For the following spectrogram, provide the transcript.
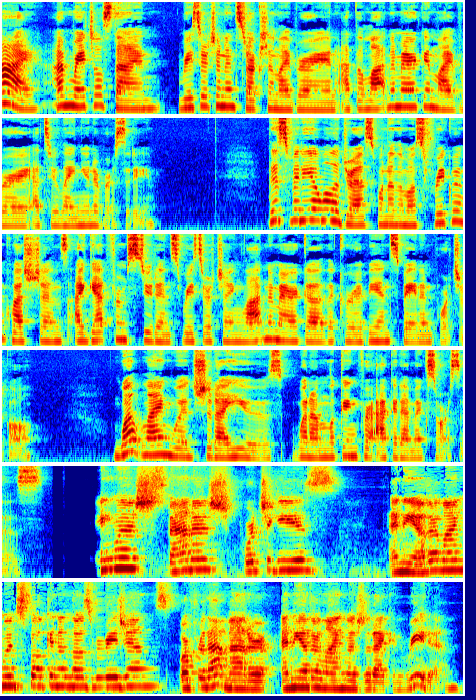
Hi, I'm Rachel Stein, Research and Instruction Librarian at the Latin American Library at Tulane University. This video will address one of the most frequent questions I get from students researching Latin America, the Caribbean, Spain, and Portugal. What language should I use when I'm looking for academic sources? English, Spanish, Portuguese, any other language spoken in those regions, or for that matter, any other language that I can read in?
